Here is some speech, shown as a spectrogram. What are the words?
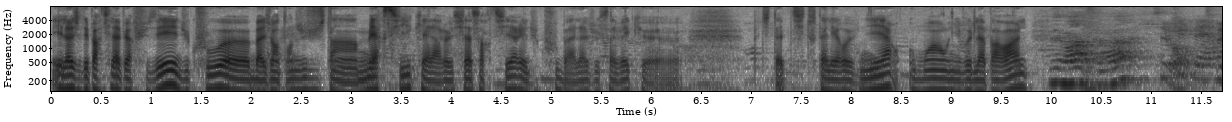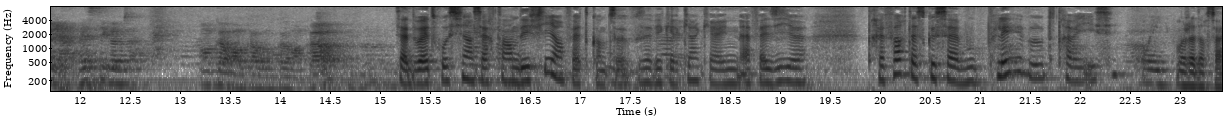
Et là, j'étais partie la perfuser. Et du coup, euh, bah, j'ai entendu juste un merci qu'elle a réussi à sortir. Et du coup, bah, là, je savais que petit à petit, tout allait revenir, au moins au niveau de la parole. C'est bon, très bien. Restez comme ça. Encore, encore, encore, encore. Ça doit être aussi un certain défi, en fait, quand vous avez quelqu'un qui a une aphasie. Très forte. Est-ce que ça vous plaît de travailler ici? Oui, moi j'adore ça.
